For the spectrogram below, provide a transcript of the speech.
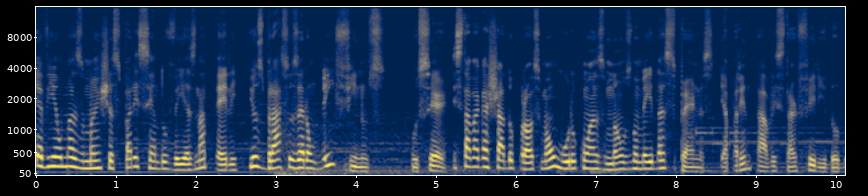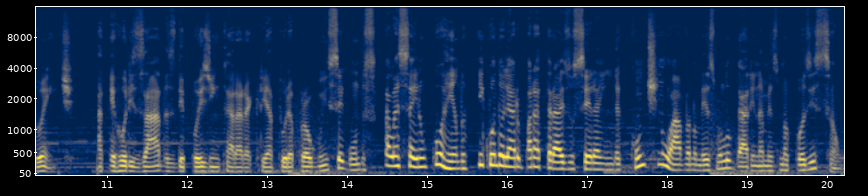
que havia umas manchas parecendo veias na pele e os braços eram bem finos. O ser estava agachado próximo a um muro com as mãos no meio das pernas e aparentava estar ferido ou doente. Aterrorizadas depois de encarar a criatura por alguns segundos, elas saíram correndo e quando olharam para trás, o ser ainda continuava no mesmo lugar e na mesma posição.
